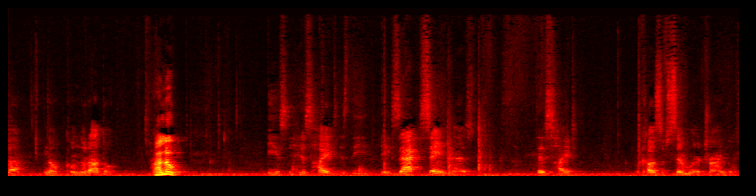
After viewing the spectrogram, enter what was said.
uh, no, Conrado. Hello. His, his height is the exact same as this height because of similar triangles.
